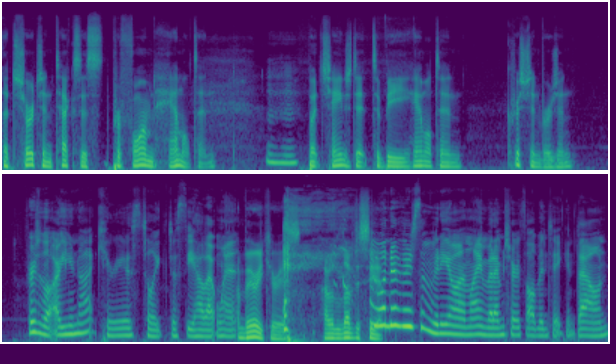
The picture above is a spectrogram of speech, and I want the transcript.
a church in Texas performed Hamilton, hmm but changed it to be Hamilton Christian version. First of all, are you not curious to like just see how that went? I'm very curious. I would love to see I it. wonder if there's some video online, but I'm sure it's all been taken down.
